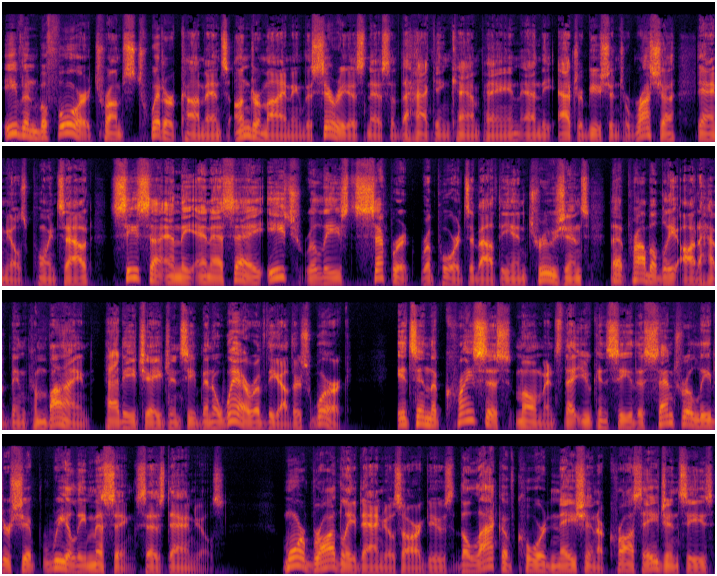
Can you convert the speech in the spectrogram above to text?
Even before Trump's Twitter comments undermining the seriousness of the hacking campaign and the attribution to Russia, Daniels points out, CISA and the NSA each released separate reports about the intrusions that probably ought to have been combined had each agency been aware of the other's work. It's in the crisis moments that you can see the central leadership really missing, says Daniels. More broadly, Daniels argues, the lack of coordination across agencies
